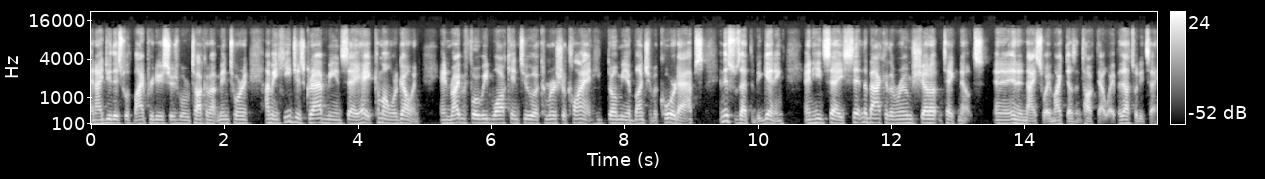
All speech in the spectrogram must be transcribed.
and I do this with my producers when we're talking about mentoring. I mean, he just grabbed me and say, "Hey, come on, we're going." And right before we'd walk into a commercial client, he'd throw me a bunch of ACORD apps, and this was at the beginning, and he'd say, "Sit in the back of the room, shut up, and take notes." And in a nice way. Mike doesn't talk that way, but that's what he'd say.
